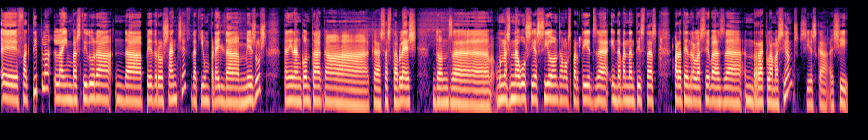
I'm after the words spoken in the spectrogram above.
eh, factible la investidura de Pedro Sánchez d'aquí un parell de mesos, tenint en compte que, que s'estableix doncs, eh, unes negociacions amb els partits eh, independentistes per atendre les seves eh, reclamacions, si és que així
